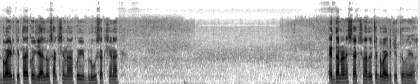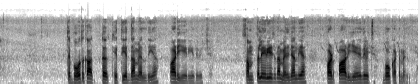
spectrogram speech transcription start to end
ਡਿਵਾਈਡ ਕੀਤਾ ਹੈ, ਕੋਈ ਯੈਲੋ ਸੈਕਸ਼ਨ ਹੈ ਕੋਈ ਬਲੂ ਸੈਕਸ਼ਨ ਹੈ। ਇਦਾਂ ਇਹਨਾਂ ਨੇ ਸੈਕਸ਼ਨਾਂ ਦੇ ਵਿੱਚ ਡਿਵਾਈਡ ਕੀਤੇ ਹੋਏ ਆ। ਤੇ ਬਹੁਤ ਘੱਟ ਖੇਤੀ ਇਦਾਂ ਮਿਲਦੀ ਆ ਪਹਾੜੀ ਏਰੀਆ ਦੇ ਵਿੱਚ। ਸਮਤਲ ਏਰੀਆ 'ਚ ਤਾਂ ਮਿਲ ਜਾਂਦੀ ਆ ਪਰ ਪਹਾੜੀ ਏਰੀਆ ਦੇ ਵਿੱਚ ਬਹੁਤ ਘੱਟ ਮਿਲਦੀ ਆ।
